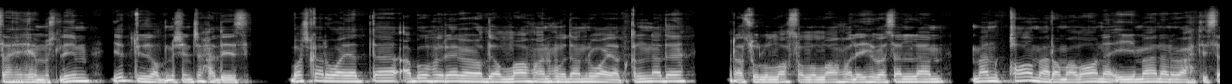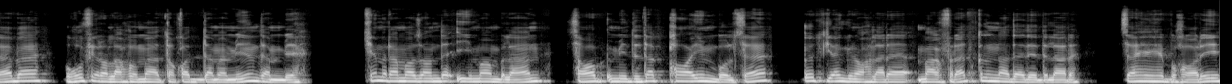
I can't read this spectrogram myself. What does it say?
Sahih Muslim 760-hadis. Boshqa rivoyatda Abu Hurayra radhiyallohu anhu dan rivoyat qilinadi. Rasululloh sallallohu alayhi va sallam Man qoma Ramazona imanan va ihtisaba, g'ufira lahu ma taqaddama min dhanbihi. Kim Ramazonda iymon bilan savob umidida qoyim bo'lsa, o'tgan gunohlari mag'firat qilinadi dedilar. Sahih Buxoriy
